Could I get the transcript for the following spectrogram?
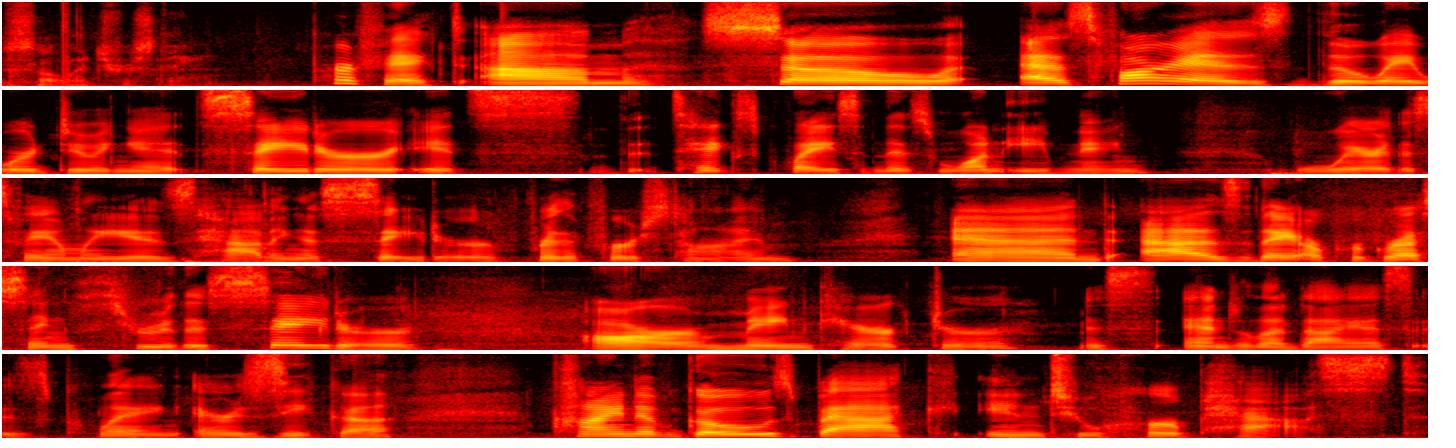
so interesting. Perfect. Um, so, as far as the way we're doing it, Seder, it's it takes place in this one evening where this family is having a Seder for the first time. And as they are progressing through the Seder, our main character, Miss Angela Dias, is playing Erzika, kind of goes back into her past.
